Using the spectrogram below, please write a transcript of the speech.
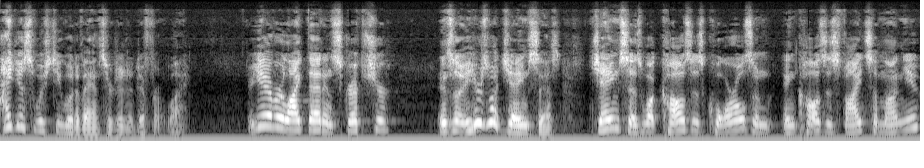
I just wished he would have answered it a different way. Are you ever like that in Scripture? And so here's what James says James says, What causes quarrels and, and causes fights among you?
